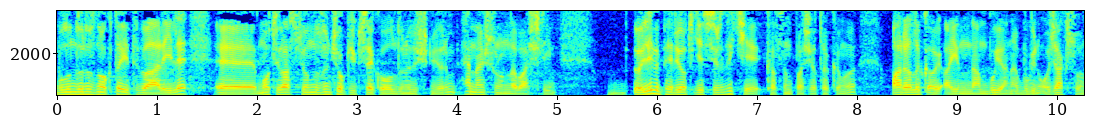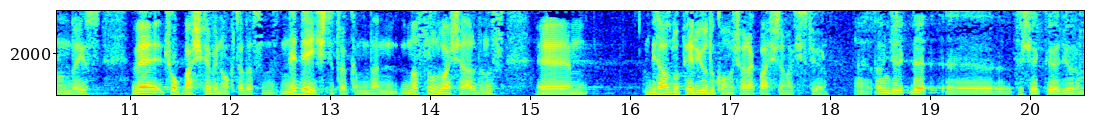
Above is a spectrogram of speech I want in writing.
Bulunduğunuz nokta itibariyle e, motivasyonunuzun çok yüksek olduğunu düşünüyorum. Hemen şununla başlayayım. Öyle bir periyot geçirdi ki Kasımpaşa takımı Aralık ay- ayından bu yana bugün Ocak sonundayız ve çok başka bir noktadasınız. Ne değişti takımda? Nasıl başardınız? Ee, biraz bu periyodu konuşarak başlamak istiyorum. Evet, öncelikle e, teşekkür ediyorum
